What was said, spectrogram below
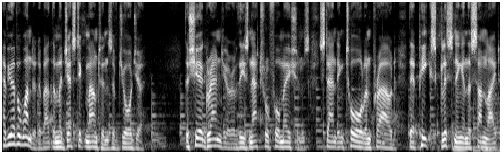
Have you ever wondered about the majestic mountains of Georgia? The sheer grandeur of these natural formations, standing tall and proud, their peaks glistening in the sunlight,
